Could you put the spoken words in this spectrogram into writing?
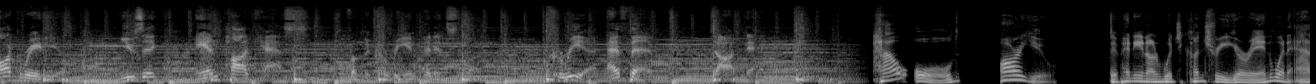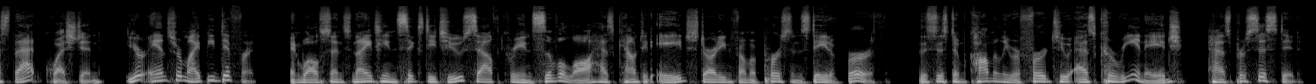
talk radio, music, and podcasts from the Korean Peninsula. KoreaFM.net. How old are you? Depending on which country you're in when asked that question, your answer might be different. And while since 1962, South Korean civil law has counted age starting from a person's date of birth, the system commonly referred to as Korean age has persisted.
